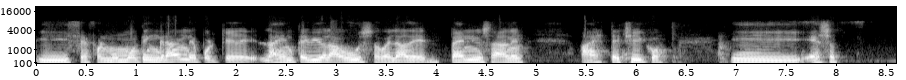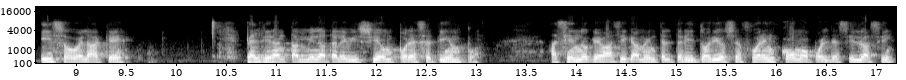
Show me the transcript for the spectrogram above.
y se formó un motín grande porque la gente vio el abuso, ¿verdad? De Bad News Allen a este chico y eso hizo, ¿verdad? Que perdieran también la televisión por ese tiempo, haciendo que básicamente el territorio se fuera en coma, por decirlo así,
